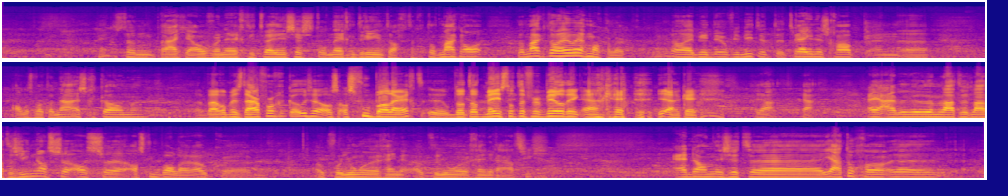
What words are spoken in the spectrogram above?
dus dan praat je over 1962 tot 1983. Dat maakt, al, dat maakt het al heel erg makkelijk. Dan heb je, hoef je niet het, trainerschap en uh, alles wat daarna is gekomen. Waarom is daarvoor gekozen als, als voetballer echt? Uh, omdat dat meest tot de verbeelding... Ah, oké. Ja, oké. Ja, ja. ja, we willen hem laten, laten zien als, als, als voetballer. Ook, ook voor jongere, ook voor jongere generaties. En dan is het uh, ja, toch uh,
